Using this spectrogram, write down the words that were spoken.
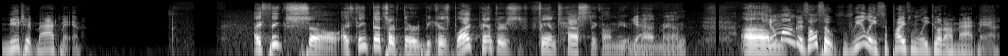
Mutant Madman? I think so. I think that's our third because Black Panther's fantastic on Mutant yeah. Madman. Um, Killmonger's also really surprisingly good on Madman.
